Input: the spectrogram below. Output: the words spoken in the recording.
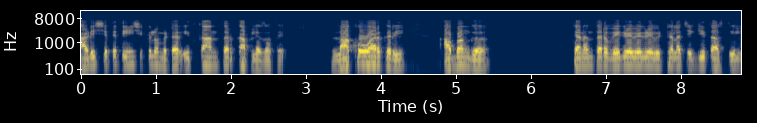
अडीचशे ते तीनशे किलोमीटर इतका अंतर कापले जाते. लाखो वारकरी अभंग त्यानंतर वेगळे वेगळे विठ्ठलाचे गीत असतील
